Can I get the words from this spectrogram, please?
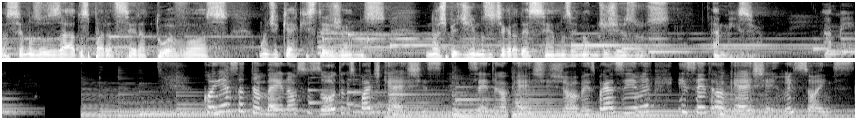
a sermos usados para ser a tua voz onde quer que estejamos nós pedimos e te agradecemos em nome de Jesus. Amém, Senhor. Amém. Conheça também nossos outros podcasts: Centralcast Jovens Brasília e Centralcast Missões.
